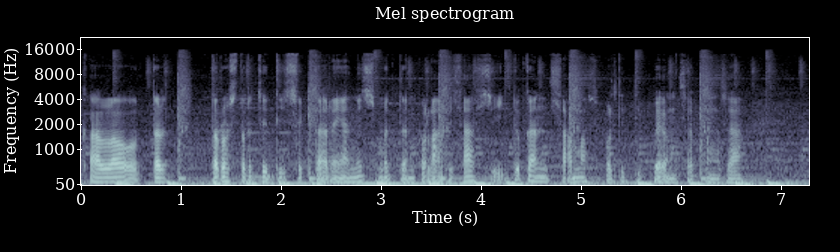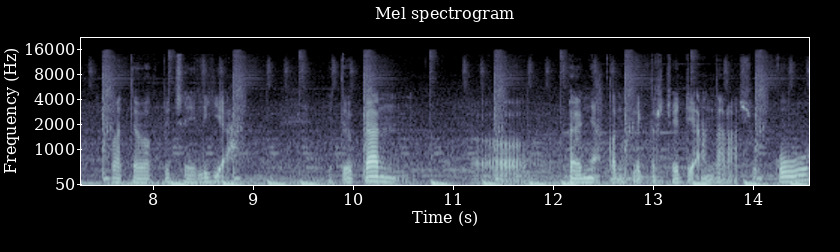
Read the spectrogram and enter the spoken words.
Kalau ter, terus terjadi sektarianisme dan polarisasi itu kan sama seperti di bangsa-bangsa pada waktu jahiliyah itu kan uh, banyak konflik terjadi antara suku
